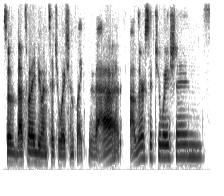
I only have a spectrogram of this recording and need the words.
so that's what i do in situations like that. Other situations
